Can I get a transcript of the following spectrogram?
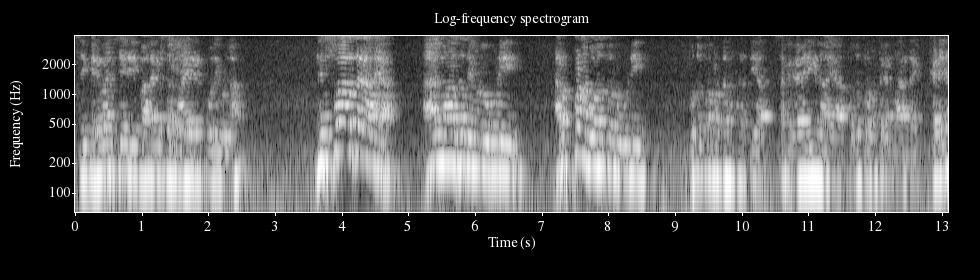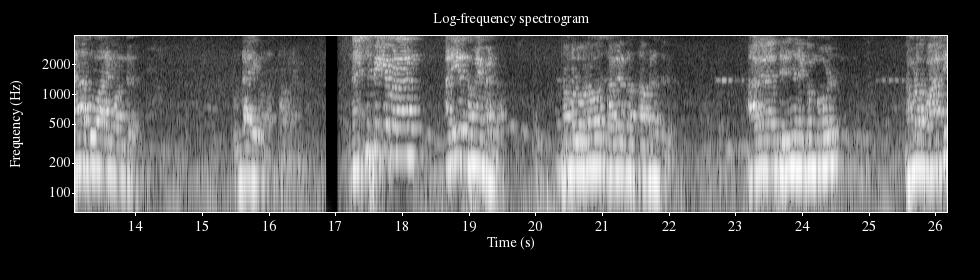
ശ്രീ കരുവാച്ചേരി ബാലകൃഷ്ണൻ നായരെ പോലെയുള്ള നിസ്വാർത്ഥരായ ആത്മാർത്ഥതയോടുകൂടി അർപ്പണബോധത്തോടുകൂടി പൊതുപ്രവർത്തനം നടത്തിയ സഹകാരികളായ പൊതുപ്രവർത്തകന്മാരുടെ കഠിനാധ്വാനം കൊണ്ട് ഉണ്ടായി വന്ന സ്ഥാപനങ്ങൾ. നശിപ്പിക്കപ്പെടാൻ അധിക സമയം വേണ്ട. നമ്മൾ ഓരോ സഹകരണ സ്ഥാപനത്തിലും ആളുകളെ തിരഞ്ഞെടുക്കുമ്പോൾ നമ്മുടെ പാർട്ടി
